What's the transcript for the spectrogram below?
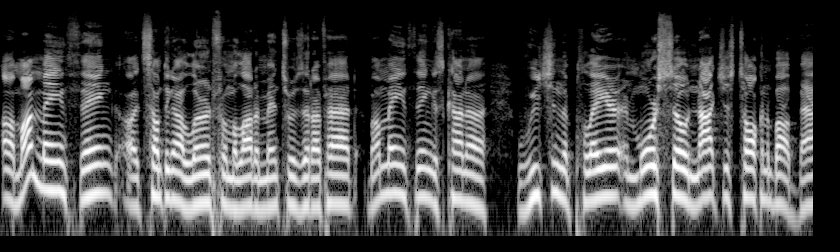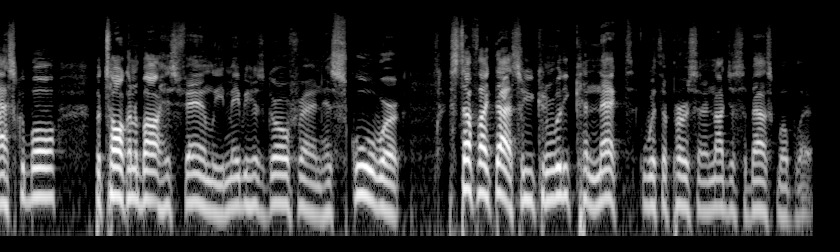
Uh, my main thing, uh, it's something I learned from a lot of mentors that I've had. My main thing is kind of reaching the player and more so not just talking about basketball, but talking about his family, maybe his girlfriend, his schoolwork, stuff like that. So you can really connect with a person and not just a basketball player.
